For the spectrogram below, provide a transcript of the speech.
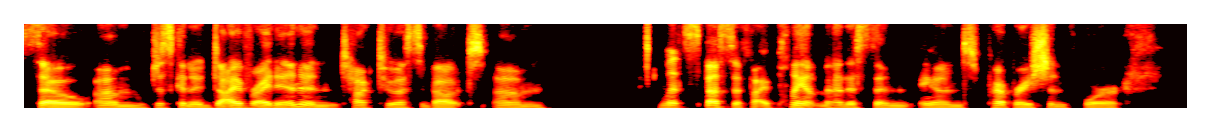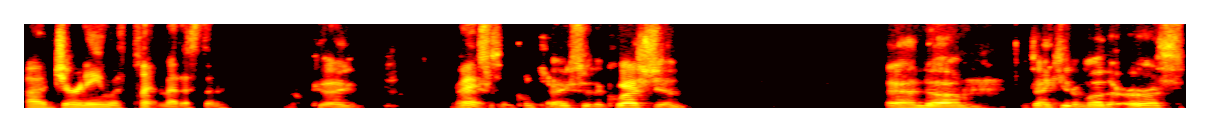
So I'm um, just going to dive right in and talk to us about um, let's specify plant medicine and preparation for uh, journeying with plant medicine. Okay. Right. Thanks, for, thanks for the question. And um, thank you to Mother Earth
